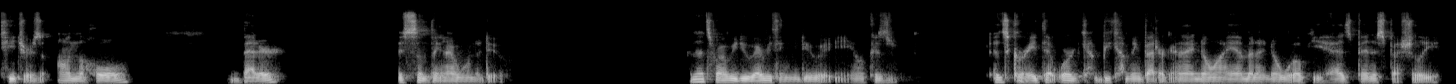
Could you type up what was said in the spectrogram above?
teachers on the whole better is something I want to do. And that's why we do everything we do, you know, because it's great that we're becoming better. And I know I am, and I know Wilkie has been, especially,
